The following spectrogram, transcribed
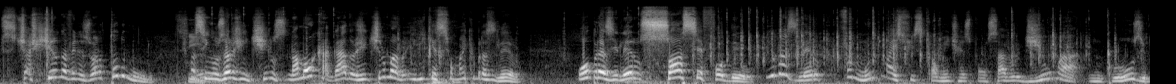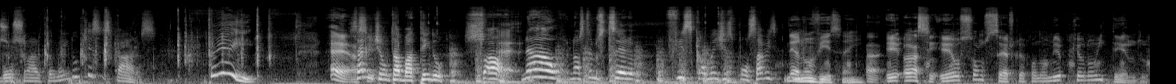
Tirando da Venezuela, todo mundo. Sim. assim, os argentinos, na maior cagada, o argentino, mano, enriqueceu mais que o brasileiro. O brasileiro só se fodeu. E o brasileiro foi muito mais fiscalmente responsável, Dilma incluso e Bolsonaro também, do que esses caras. Então e aí? É, Será que a assim, gente não tá batendo só? Não, nós temos que ser fiscalmente responsáveis. Eu não vi isso aí. ah, eu, assim, eu sou um cético da economia porque eu não entendo.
